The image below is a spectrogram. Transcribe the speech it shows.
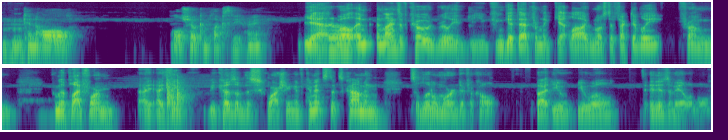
mhm. can all, all show complexity, right? Yeah, So- well, and, and lines of code, really, you can Git that from the get log most effectively from, from the platform. I, I think because of the squashing of commits that's common, it's a little more difficult, but you, you will, it is available.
